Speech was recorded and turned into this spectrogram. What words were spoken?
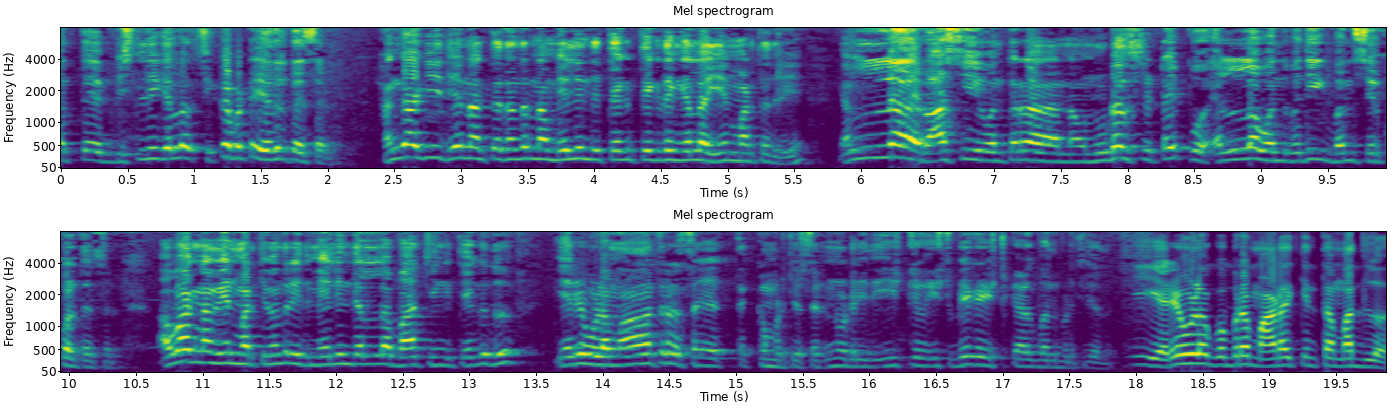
ಮತ್ತೆ ಬಿಸಿಲಿಗೆಲ್ಲ ಸಿಕ್ಕಾಪಟ್ಟೆ ಎದುರ್ತದೆ ಸರ್. ಹಂಗಾಗಿ ಇದೇನಾಗ್ತದೆ ಅಂದ್ರೆ ನಾವು ಮೇಲಿಂದ ತೆಗ್, ತೆಗ್ದಂಗೆಲ್ಲ ಏನ್ ಮಾಡ್ತದ್ರಿ? ಎಲ್ಲ ರಾಶಿ ಒಂಥರ ನಾವು ನೂಡಲ್ಸ್ ಟೈಪ್ ಎಲ್ಲ ಒಂದ್ ಬದಿಗೆ ಬಂದು ಸೇರ್ಕೊಳ್ತದೆ ಸರ್. ಅವಾಗ ನಾವ್ ಏನ್ ಮಾಡ್ತೀವಿ ಅಂದ್ರೆ ಇದು ಮೇಲಿಂದೆಲ್ಲ ಬಾಚಿ ಹಿಂಗೆ ತೆಗೆದು ಎರೆಹುಳ ಮಾತ್ರ ತಕ್ಕೊಂಡ್ಬಿಡ್ತೀವಿ ಸರ್. ನೋಡ್ರಿ ಇದು ಇಷ್ಟು ಇಷ್ಟು ಬೇಗ ಇಷ್ಟು ಕೆಳಗೆ ಬಂದ್ಬಿಡ್ತೀವಿ ಅದು. ಈ ಎರೆಹುಳ ಗೊಬ್ಬರ ಮಾಡೋಕ್ಕಿಂತ ಮೊದಲು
